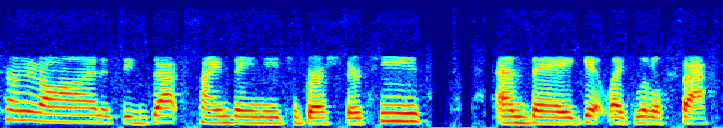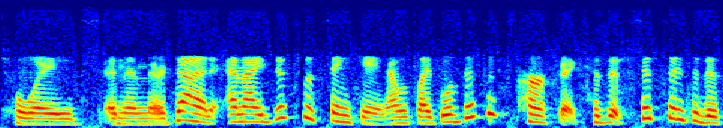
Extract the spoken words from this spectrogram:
turn it on. It's the exact time they need to brush their teeth. And they get like little factoids and then they're done. And I just was thinking, I was like, well, this is perfect because it fits into this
